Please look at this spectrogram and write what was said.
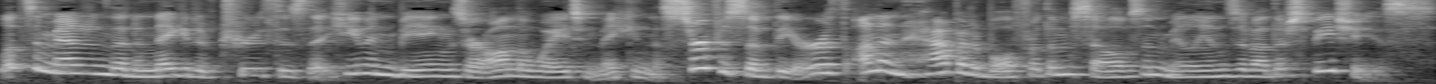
let's imagine that a negative truth is that human beings are on the way to making the surface of the earth uninhabitable for themselves and millions of other species.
